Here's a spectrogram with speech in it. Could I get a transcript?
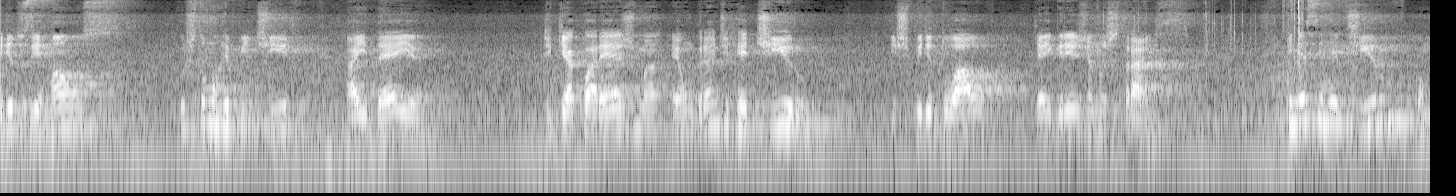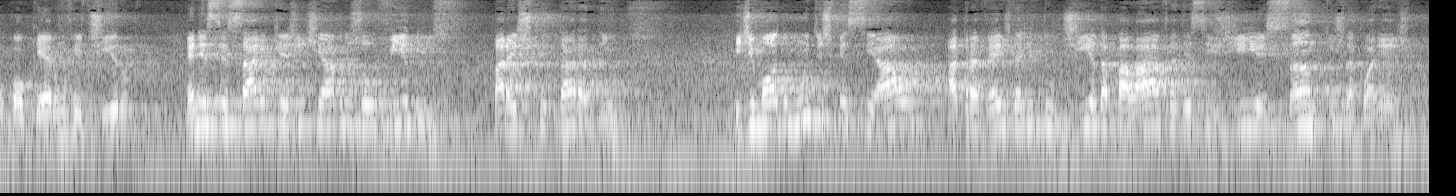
Queridos irmãos, costumo repetir a ideia de que a quaresma é um grande retiro espiritual que a igreja nos traz. E nesse retiro, como qualquer um retiro, é necessário que a gente abra os ouvidos para escutar a Deus. E de modo muito especial, através da liturgia da palavra desses dias santos da Quaresma.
